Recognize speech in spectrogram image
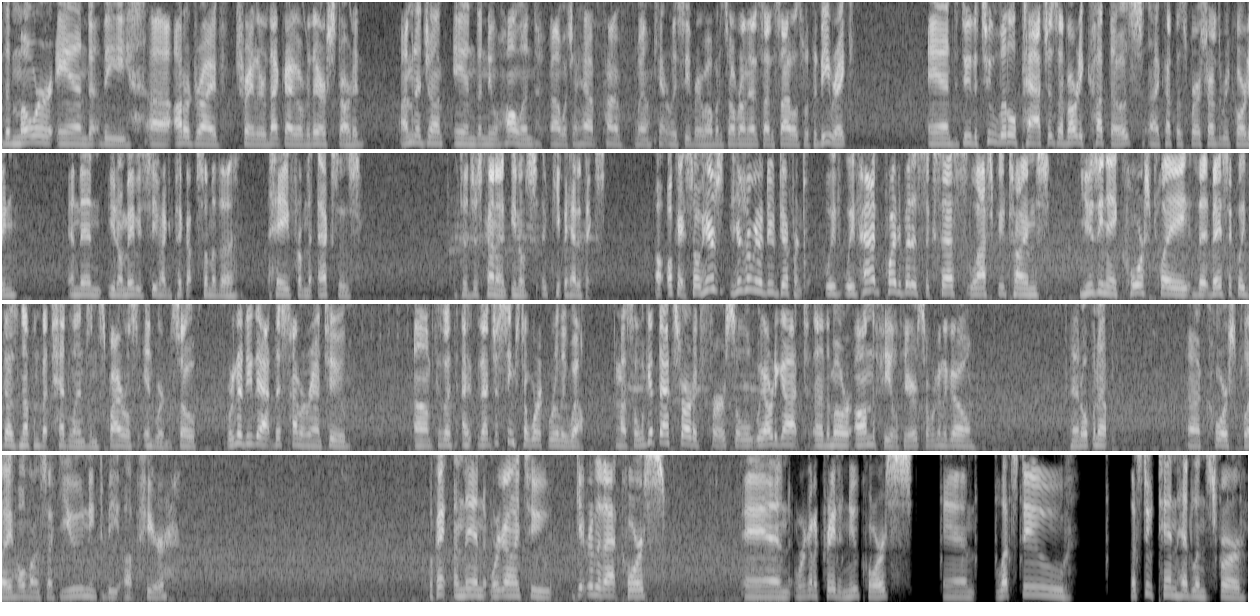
the mower and the uh, auto drive trailer, that guy over there, started, I'm going to jump in the New Holland, uh, which I have kind of, well, I can't really see very well, but it's over on the other side of the silos with the V-rake, and do the two little patches. I've already cut those. I cut those first, started the recording, and then, you know, maybe see if I can pick up some of the hay from the X's to just kind of, you know, keep ahead of things. Uh, okay, so here's here's what we're gonna do different. We've we've had quite a bit of success last few times using a course play that basically does nothing but headlands and spirals inward. So we're gonna do that this time around too, because um, that just seems to work really well. Uh, so we'll get that started first. So we already got uh, the mower on the field here, so we're gonna go and open up uh, course play. Hold on a sec. You need to be up here. Okay, and then we're going to get rid of that course and we're going to create a new course and let's do let's do 10 headlands for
